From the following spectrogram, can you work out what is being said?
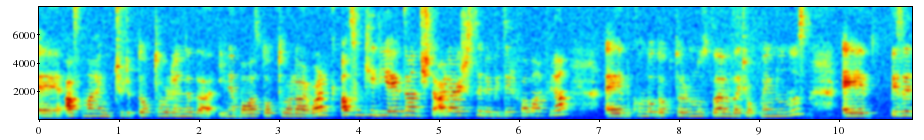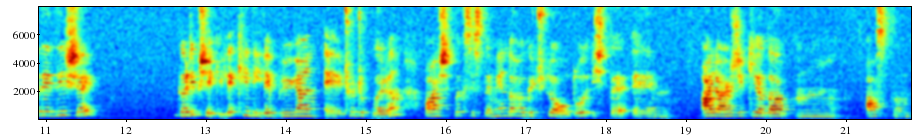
e, aslında hani çocuk doktorlarında da yine bazı doktorlar var. Atın kediyi evden işte alerji sebebidir falan filan. E, bu konuda doktorumuzdan da çok memnunuz. E, bize dediği şey garip şekilde kediyle büyüyen e, çocukların bağışıklık sisteminin daha güçlü olduğu, işte e, alerjik ya da mm, astım,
